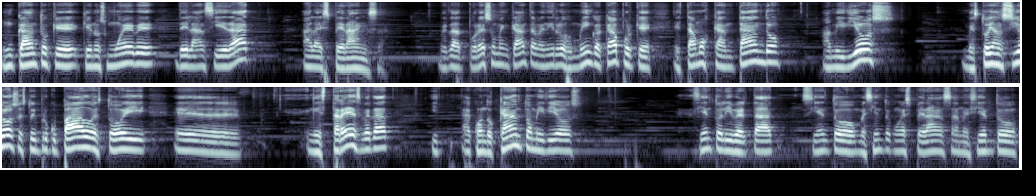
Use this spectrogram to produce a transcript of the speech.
Un canto que, que nos mueve de la ansiedad a la esperanza. ¿verdad? Por eso me encanta venir los domingos acá porque estamos cantando a mi Dios. Me estoy ansioso, estoy preocupado, estoy eh, en estrés, ¿verdad? Y cuando canto a mi Dios, siento libertad, siento, me siento con esperanza, me siento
